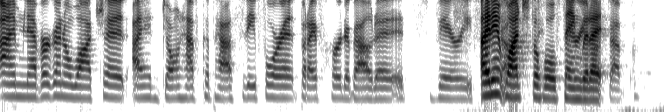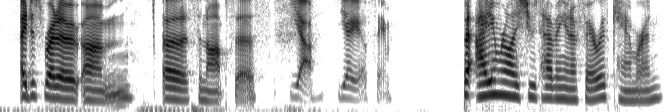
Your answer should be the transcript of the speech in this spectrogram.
I'm never gonna watch it. I don't have capacity for it, but I've heard about it. It's very. I didn't fucked watch the whole It's thing, but I- up. I just read a um a synopsis, yeah, yeah, yeah, same. but I didn't realize she was having an affair with Cameron,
